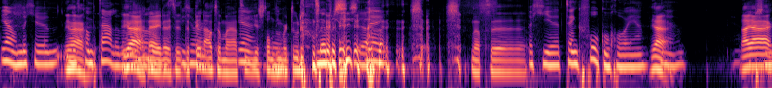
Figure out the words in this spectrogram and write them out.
Ja. Omdat je Ja. niet kan betalen. Dan. Ja, nee, dat de, pinautomaat Ja. die stond Ja. niet meer toe. Dat, Nee, precies. Ja. Nee, dat, eh, dat je je tank vol kon gooien. Ja. Nou ja.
